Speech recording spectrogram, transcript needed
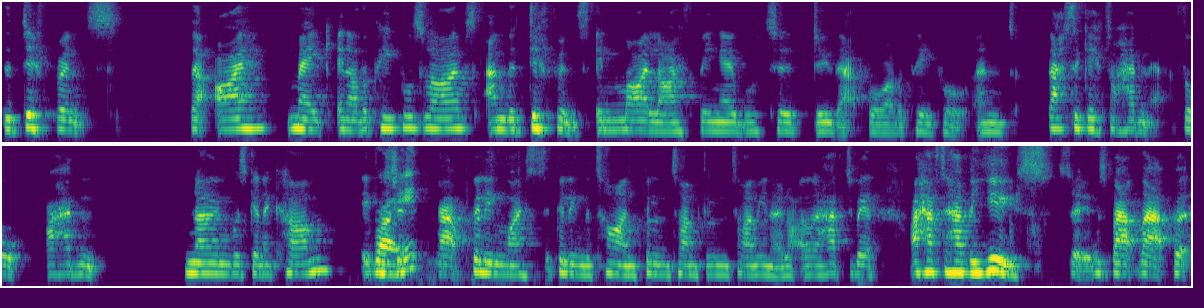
the difference that I make in other people's lives and the difference in my life being able to do that for other people. And that's a gift I hadn't thought I hadn't known was going to come. It was right. just about filling my filling the time, filling the time, filling the time. You know, like oh, I have to be, I have to have a use. So it was about that. But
